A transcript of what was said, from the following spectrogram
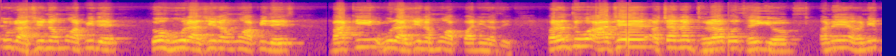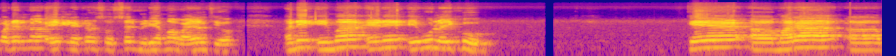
તું રાજીનામું આપી દે, તો હું રાજીનામું આપી દઈશ. બાકી હું રાજીનામું આપવાની નથી. પરંતુ આજે અચાનક ધડાકો થઈ ગયો અને હની પટેલનો એક લેટર સોશિયલ મીડિયામાં વાયરલ થયો. અને એમાં એણે એવું લખ્યું કે મારા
